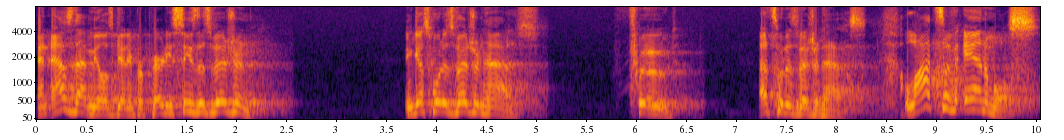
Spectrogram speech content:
And as that meal is getting prepared, he sees this vision. And guess what his vision has? Food. That's what his vision has. Lots of animals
